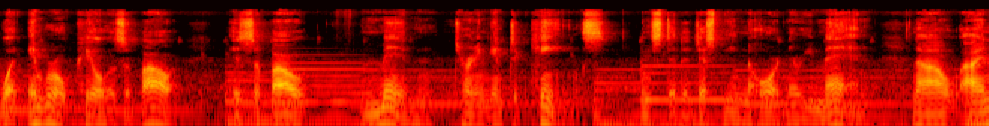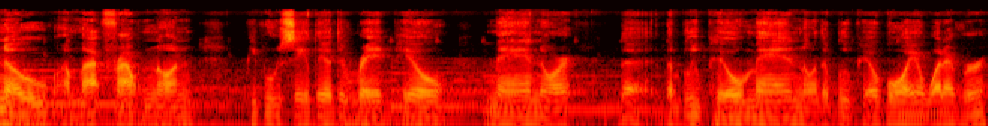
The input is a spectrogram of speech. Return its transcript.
what Emerald Pill is about is about men turning into kings instead of just being the ordinary man. Now, I know I'm not frowning on people who say they're the red pill man or the, the blue pill man or the blue pill boy or whatever.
